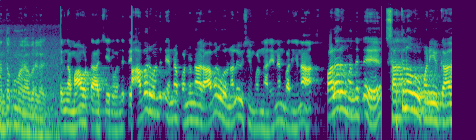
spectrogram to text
நந்தகுமார் அவர்கள். இந்த மாவட்ட ஆட்சியர் வந்துட்டு அவர் வந்துட்டு என்ன பண்ணினார் அவர் ஒரு நல்ல விஷயம் பண்ணார். என்னன்னு பார்த்தீங்கன்னா பலரும் வந்துட்டு சத்துணவு பணிக்காக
